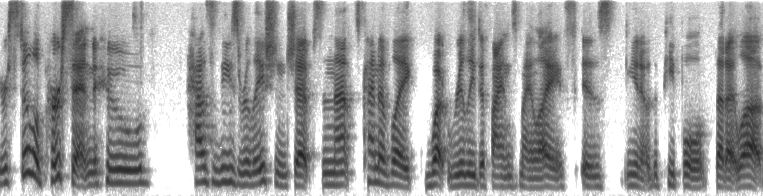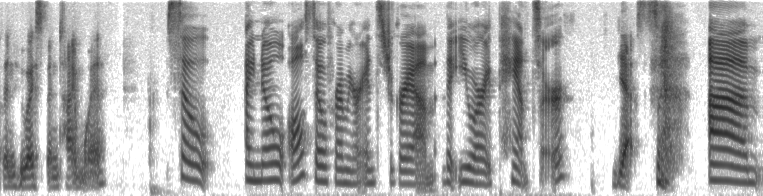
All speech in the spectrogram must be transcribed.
you're still a person who has these relationships. And that's kind of like what really defines my life is you know the people that i love and who i spend time with. So i know also from your instagram that you are a pantser. Yes um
